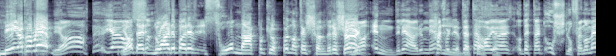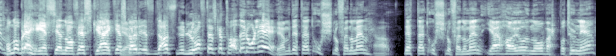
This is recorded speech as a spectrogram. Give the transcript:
megaproblem! Ja, det, Ja, det er, nå er det bare så nært på kroppen at jeg skjønner det sjøl. ja, endelig er du med. Helvete, dette har jo, altså. og dette er et Oslo-fenomen. Og nå ble jeg hes igjen nå, for jeg skreik. Jeg skal, Ja. lovt jeg skal ta det rolig! Ja, men dette er et Oslo-fenomen. Ja. Dette er et Oslo-fenomen. Jeg har jo nå vært på turné,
